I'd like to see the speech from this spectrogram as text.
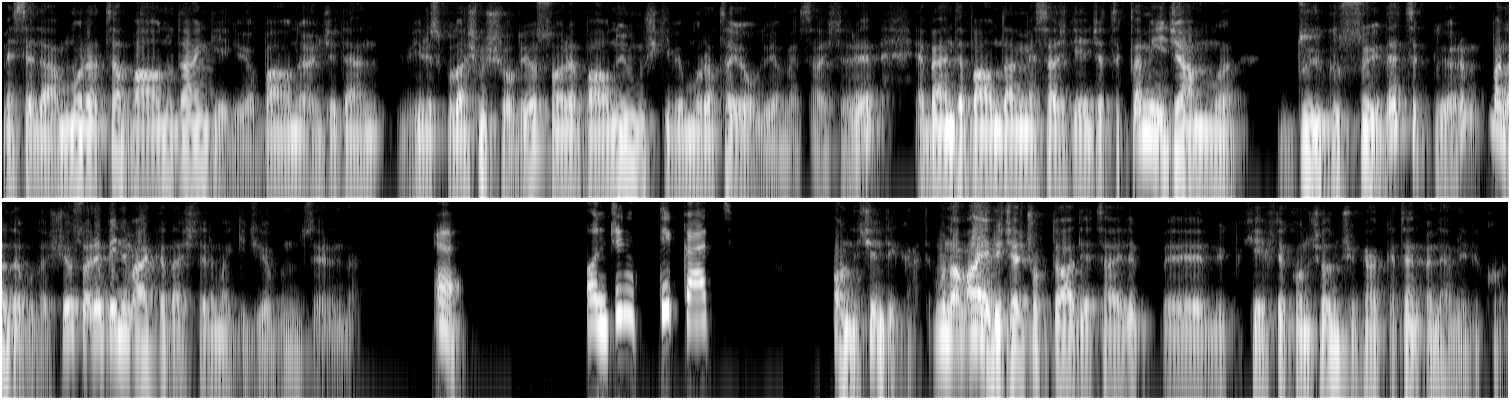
mesela Murat'a Banu'dan geliyor. Banu önceden virüs bulaşmış oluyor. Sonra Banu'ymuş gibi Murat'a yolluyor mesajları. E ben de Banu'dan mesaj gelince tıklamayacağım mı duygusuyla tıklıyorum. Bana da bulaşıyor. Sonra benim arkadaşlarıma gidiyor bunun üzerinden. Evet. Onun için dikkat. Onun için dikkat. Bundan ayrıca çok daha detaylı büyük bir keyifle konuşalım çünkü hakikaten önemli bir konu.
